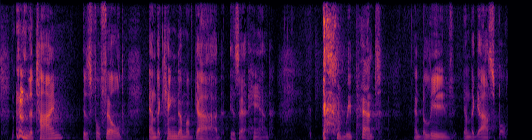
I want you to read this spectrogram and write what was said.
"The time is fulfilled and the kingdom of God is at hand. Repent and believe in the gospel.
